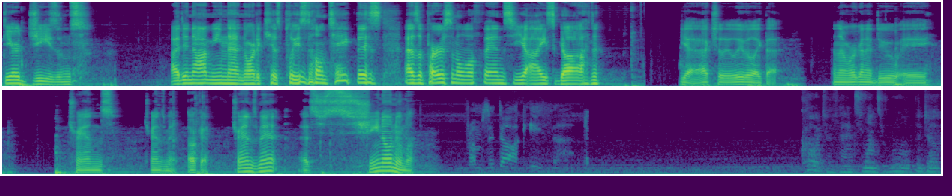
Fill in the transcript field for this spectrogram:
dear Jesus. I did not mean that, Norticus. Please don't take this as a personal offense, you ice god. Yeah, actually, leave it like that. And then we're gonna do a trans... transmit. Okay. Transmit as Shi No Numa. Kortifex once ruled the dark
